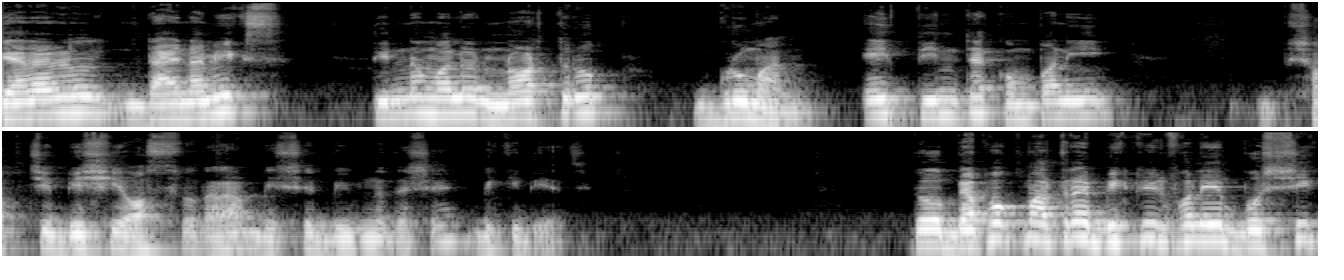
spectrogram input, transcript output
জেনারেল ডাইনামিক্স তিন নম্বর হলো নর্থরূপ গ্রুমান এই তিনটা কোম্পানি সবচেয়ে বেশি অস্ত্র তারা বিশ্বের বিভিন্ন দেশে বিক্রি দিয়েছে। তো ব্যাপক মাত্রায় বিক্রির ফলে বৈশ্বিক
